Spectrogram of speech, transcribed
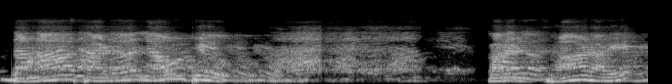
दहा झाड लावून ठेव. कारण झाड आहे.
